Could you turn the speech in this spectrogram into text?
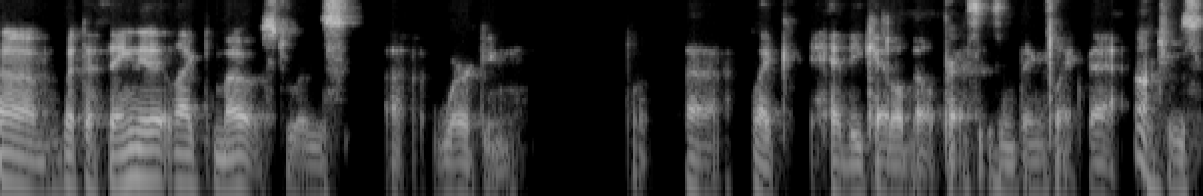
Um, but the thing that it liked most was uh, working, uh, like heavy kettlebell presses and things like that, huh. which was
